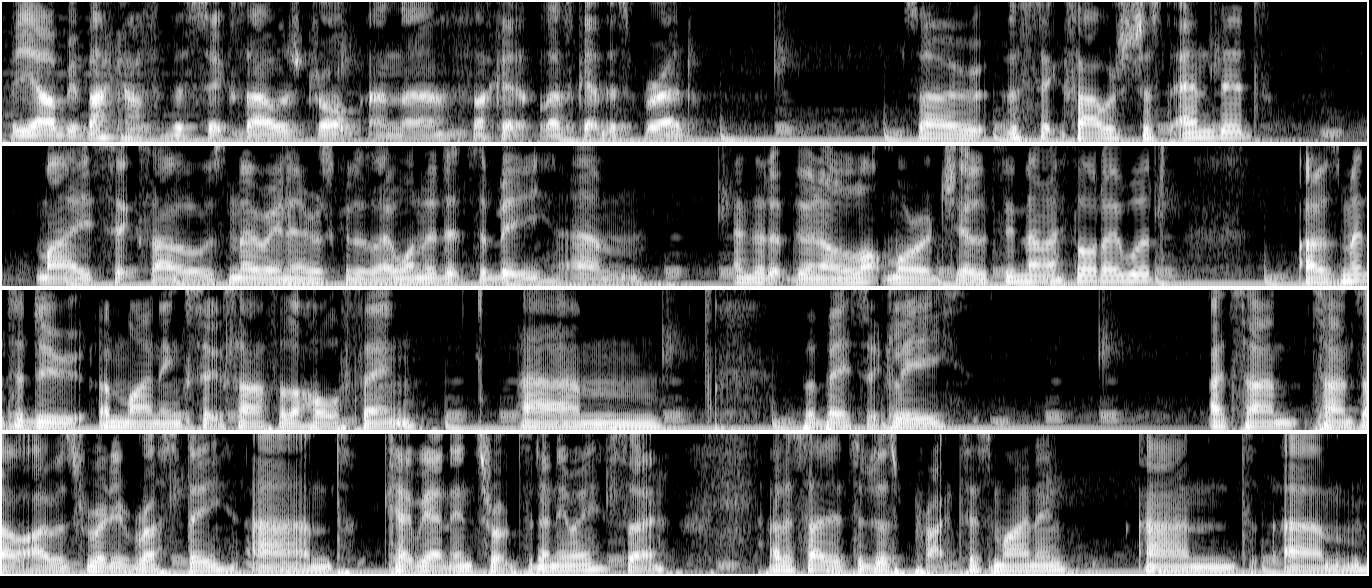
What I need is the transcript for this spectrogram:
But yeah, I'll be back after the six hours drop, and uh, fuck it, let's get this bread. So the six hours just ended. My six hours was nowhere near as good as I wanted it to be. Um, ended up doing a lot more agility than I thought I would. I was meant to do a mining six hour for the whole thing, um, but basically, it turn, turns out I was really rusty and kept getting interrupted anyway. So I decided to just practice mining and um,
